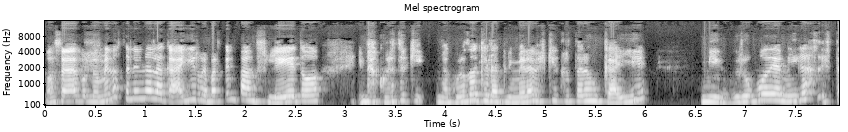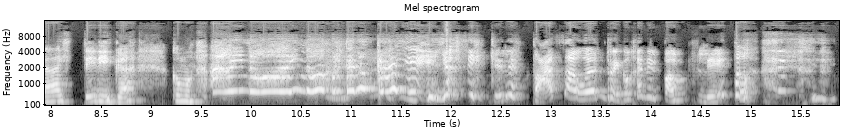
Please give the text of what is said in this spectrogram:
O sea, por lo menos salen a la calle y reparten panfletos. Y me acuerdo que, me acuerdo que la primera vez que cortaron calle, mi grupo de amigas estaba histérica, como, ¡ay no, ay no, cortaron calle! Y yo así, ¿qué les pasa, weón? Recojan el panfleto.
